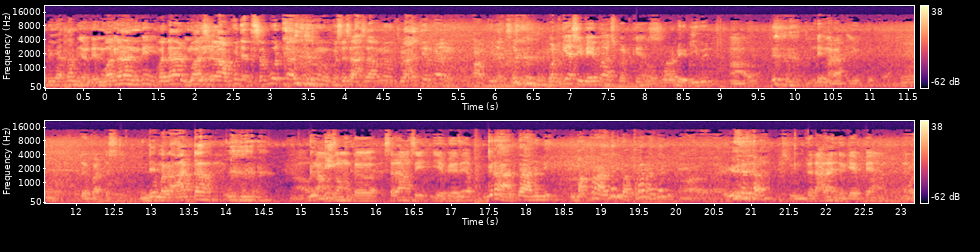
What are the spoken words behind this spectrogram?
peringatan Ya, dan- Padahal, Ini, padahal ini. bahasa apa jak tersebut kan bahasa sasama pelacur kan apa jak tersebut Podcast sih bebas podcast. marah Dedi Win Oh. Ndek marah YouTube kan. Terbatas sih. ini marah Ata Nah, langsung te serang sih ya. Beri apa anu di di baper ada di baper ada di Iya. sumber darah jadi kepeng ada.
